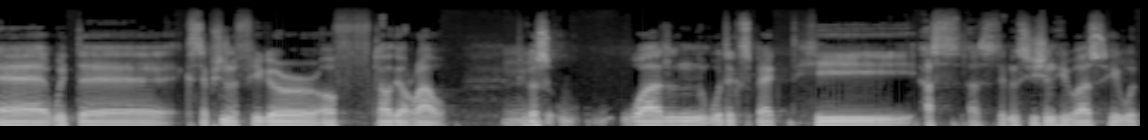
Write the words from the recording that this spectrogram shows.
uh, with the exceptional figure of Claudio Arrau? Because w- one would expect he, as, as the musician he was, he would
